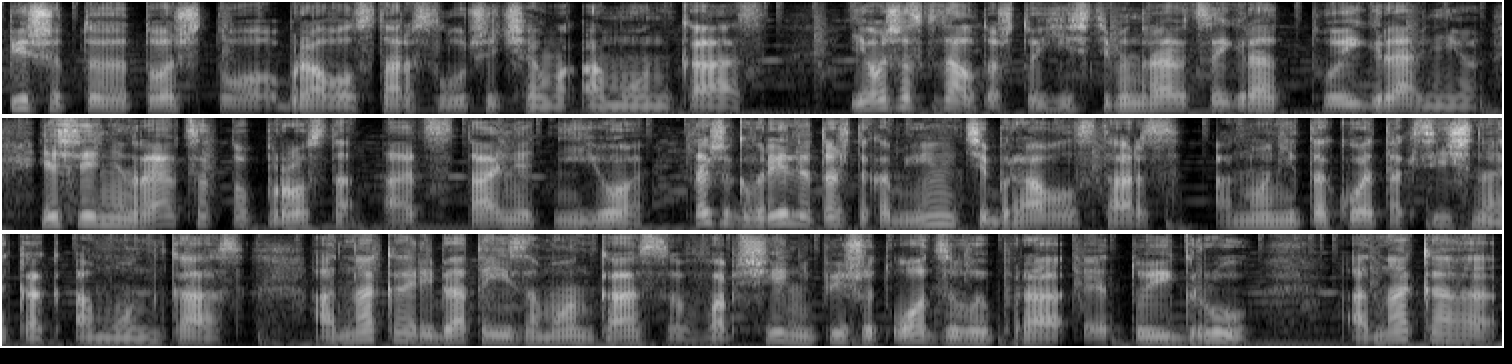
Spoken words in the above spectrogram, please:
пишут э, то, что Brawl Stars лучше, чем Among Us. Я уже сказал то, что если тебе нравится игра, то играй в нее. Если не нравится, то просто отстань от нее. Также говорили то, что комьюнити Brawl Stars, оно не такое токсичное, как Among Us. Однако ребята из Among Us вообще не пишут отзывы про эту игру. Однако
